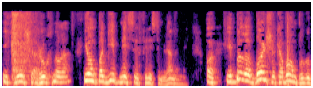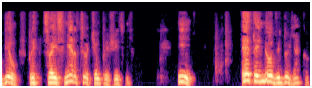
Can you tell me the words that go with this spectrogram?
и крыша рухнула, и он погиб вместе с филистимлянами. И было больше, кого он погубил при своей смерти, чем при жизни. И это имел в виду Яков,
